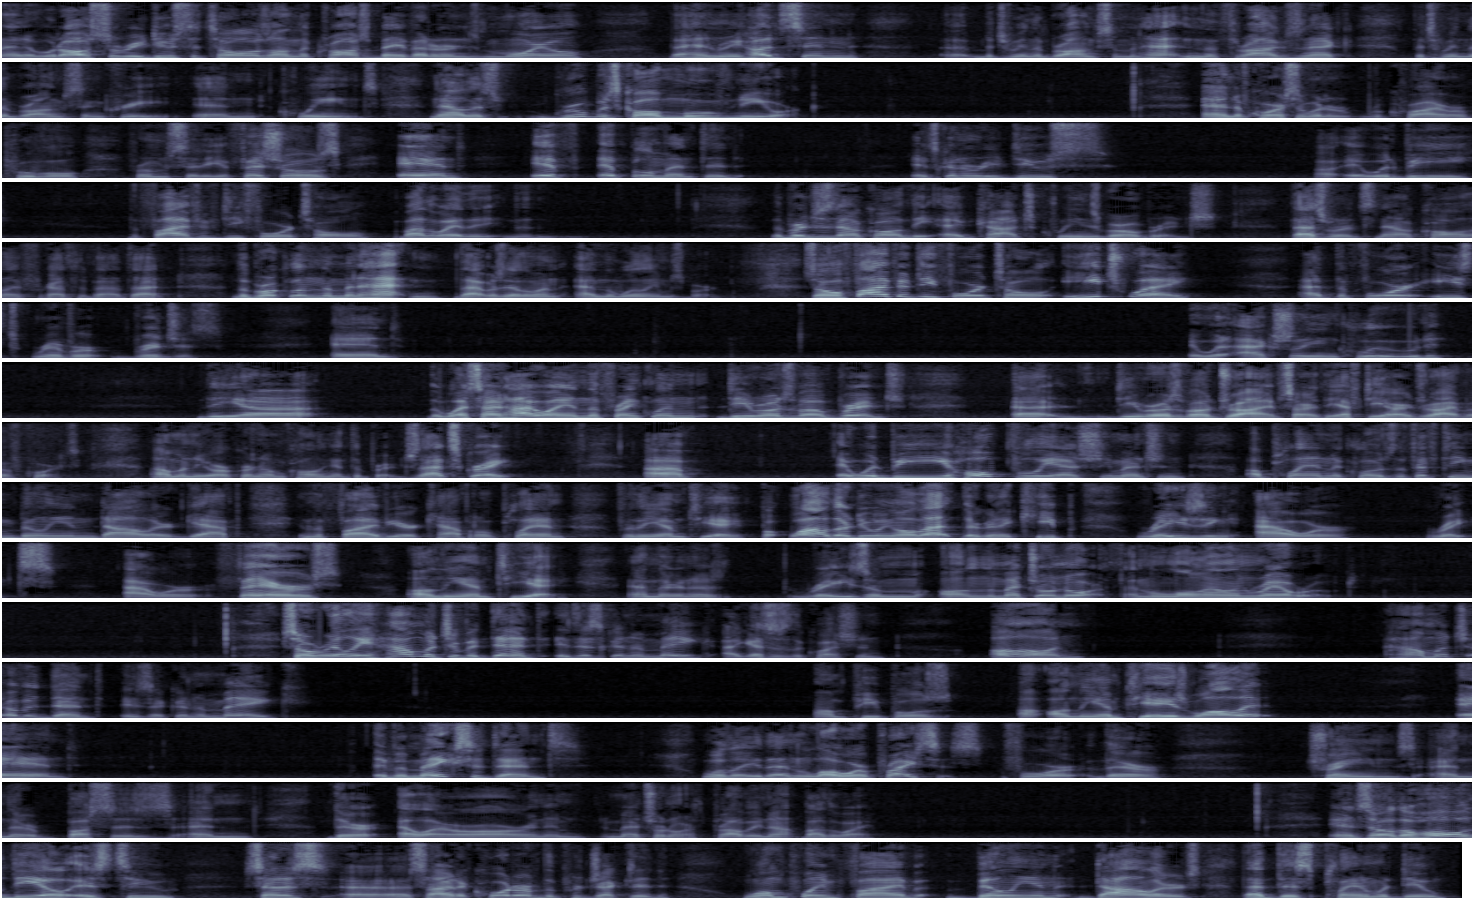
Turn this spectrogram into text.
and it would also reduce the tolls on the Cross Bay Veterans Memorial, the Henry Hudson uh, between the Bronx and Manhattan, the Throgs Neck between the Bronx and, Cre- and Queens. Now, this group is called Move New York. And of course, it would require approval from city officials and if implemented, it's going to reduce. Uh, it would be the 554 toll. By the way, the, the the bridge is now called the Ed Koch Queensboro Bridge. That's what it's now called. I forgot about that. The Brooklyn, the Manhattan, that was the other one, and the Williamsburg. So 554 toll each way at the four East River bridges. And it would actually include the uh, the West Side Highway and the Franklin D. Roosevelt Bridge. Uh, D. Roosevelt Drive, sorry, the FDR Drive, of course. I'm a New Yorker and I'm calling it the bridge. That's great. Uh, it would be, hopefully, as she mentioned, a plan to close the $15 billion gap in the five year capital plan for the MTA. But while they're doing all that, they're going to keep raising our rates, our fares on the MTA. And they're going to raise them on the Metro North and the Long Island Railroad. So, really, how much of a dent is this going to make? I guess is the question. On how much of a dent is it going to make on people's on the MTA's wallet? And if it makes a dent, will they then lower prices for their trains and their buses and their LRR and Metro North? Probably not, by the way. And so the whole deal is to set uh, aside a quarter of the projected 1.5 billion dollars that this plan would do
